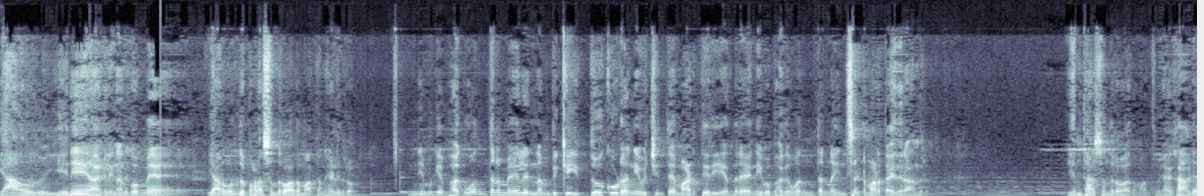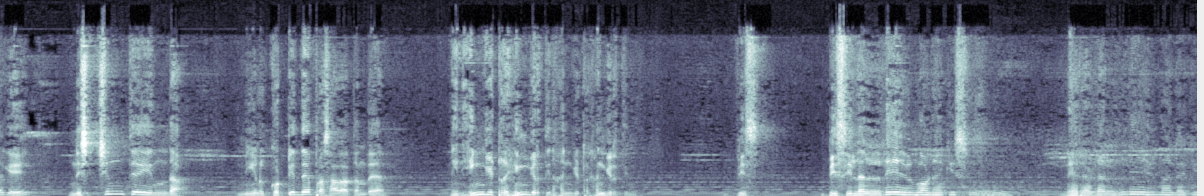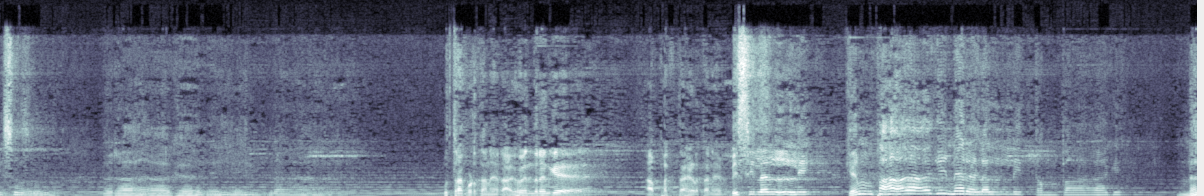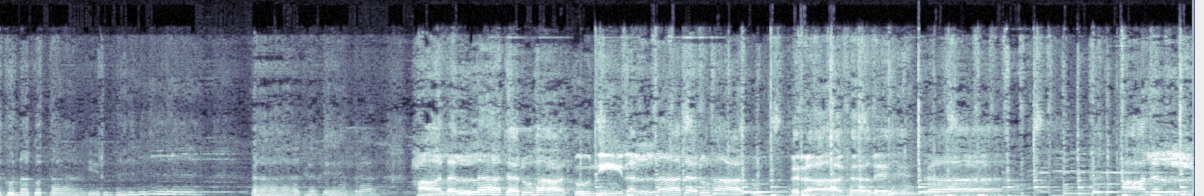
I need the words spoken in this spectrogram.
ಯಾವುದು ಏನೇ ಆಗಲಿ, ನನಗೊಮ್ಮೆ ಯಾರೋ ಒಂದು ಬಹಳ ಸುಂದರವಾದ ಮಾತನ್ನು ಹೇಳಿದರು. ನಿಮಗೆ ಭಗವಂತನ ಮೇಲೆ ನಂಬಿಕೆ ಇದ್ದೂ ಕೂಡ ನೀವು ಚಿಂತೆ ಮಾಡ್ತೀರಿ ಅಂದ್ರೆ ನೀವು ಭಗವಂತನ ಇನ್ಸಲ್ಟ್ ಮಾಡ್ತಾ ಇದ್ದೀರಾ ಅಂದ್ರೆ. ಎಂಥ ಸುಂದರವಾದ ಮಾತು. ಯಾಕೆ ಹಾಗಾಗಿ ನಿಶ್ಚಿಂತೆಯಿಂದ ನೀನು ಕೊಟ್ಟಿದ್ದೇ ಪ್ರಸಾದ ತಂದೆ, ನೀನು ಹಿಂಗಿಟ್ರೆ ಹಿಂಗಿರ್ತೀನಿ, ಹಂಗಿಟ್ರೆ ಹಂಗಿರ್ತೀನಿ. ಬಿಸ್ ಬಿಸಿಲಲ್ಲೇ ಒಣಗಿಸು. ನೆರಳಲ್ಲೇ ಮಲಗಿಸು ರಾಘವೇಂದ್ರ. ಉತ್ತರ ಕೊಡ್ತಾನೆ ರಾಘವೇಂದ್ರನ್ಗೆ. ಆ ಭಕ್ತ ಹೇಳ್ತಾನೆ, ಬಿಸಿಲಲ್ಲಿ ಕೆಂಪಾಗಿ, ನೆರಳಲ್ಲಿ ತಂಪಾಗಿ ನಗು ನಗುತ್ತಾಗಿರುವೆ ರಾಘವೇಂದ್ರ. ಹಾಲಲ್ಲಾದರೂ ಹಾಕು, ನೀರಲ್ಲಾದರೂ ಹಾಕು ರಾಘವೇಂದ್ರ. ಹಾಲಲ್ಲಿ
